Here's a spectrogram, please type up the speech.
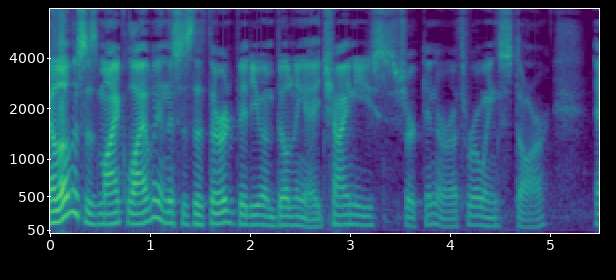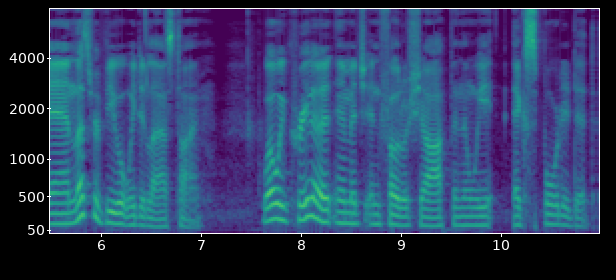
Hello, this is Mike Lively, and this is the third video in building a Chinese shuriken or a throwing star. And let's review what we did last time. Well, we created an image in Photoshop and then we exported it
